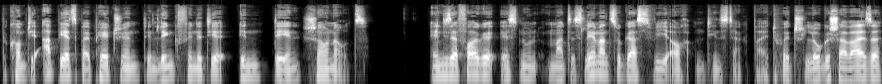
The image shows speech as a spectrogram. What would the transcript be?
bekommt ihr ab jetzt bei Patreon. Den Link findet ihr in den Show Notes. In dieser Folge ist nun Mathis Lehmann zu Gast, wie auch am Dienstag bei Twitch logischerweise.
